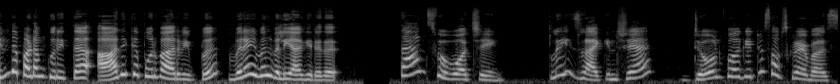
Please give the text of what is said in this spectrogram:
இந்த படம் குறித்த ஆதிக்கபூர்வ அறிவிப்பு விரைவில் வெளியாகிறது. தேங்க்ஸ் ஃபார் வாட்சிங் please like and share don't forget to subscribers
